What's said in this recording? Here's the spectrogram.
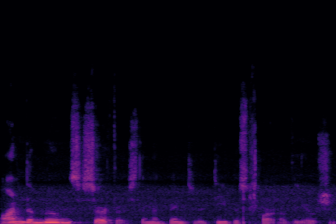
on the moon's surface than have been to the deepest part of the ocean.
